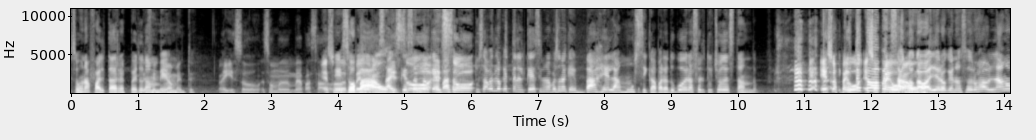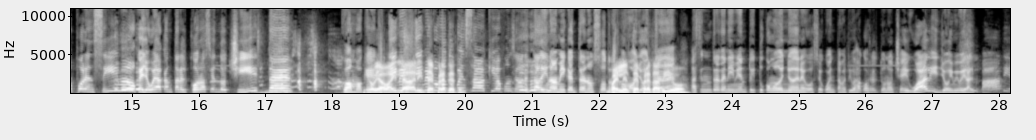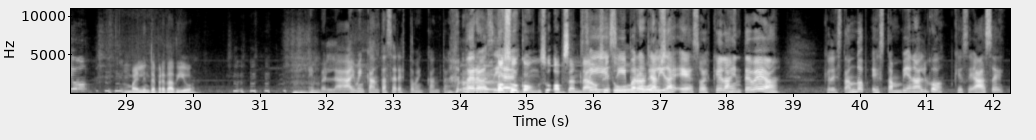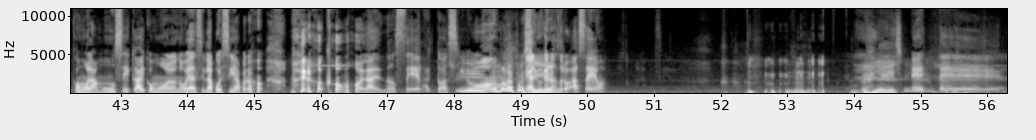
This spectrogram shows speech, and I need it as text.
Eso es una falta de respeto también. Definitivamente. Ay, eso, eso me, me ha pasado. Eso- Eso pasa, aún. es que eso Eso- es lo que pasa. eso- Tú sabes lo que es tener que decir a una persona que baje la música para tú poder hacer tu show de stand-up. Eso es ¿Qué peor, usted eso estaba es peor pensando, aún. caballero? ¿Que nosotros hablamos por encima o que yo voy a cantar el coro haciendo chistes? Como que Yo voy a dime- bailar, cómo tú pensabas que iba a funcionar esta dinámica entre nosotros Baile como yo interpretativo. entre- haciendo entretenimiento y tú como dueño de negocio. Cuéntame, tú ibas a correr tu noche igual y yo iba a ir al patio. Un baile interpretativo. En verdad, a mí me encanta hacer esto, me encanta. Pero sí con, es- su, con su ups and downs Sí, y tu sí, pero en realidad es eso, es que la gente vea que el stand-up es también algo que se hace como la música y como, no voy a decir la poesía, pero, pero como la, no sé, la actuación. como la Es algo que poesía. nosotros hacemos. Sí. Este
